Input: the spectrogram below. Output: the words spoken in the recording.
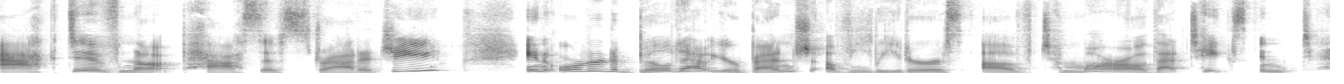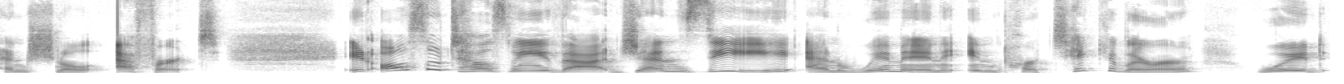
active, not passive strategy in order to build out your bench of leaders of tomorrow. That takes intentional effort. It also tells me that Gen Z and women in particular would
